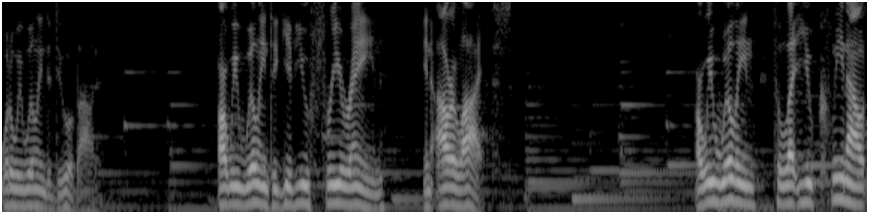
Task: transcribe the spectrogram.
What are we willing to do about it? Are we willing to give you free reign in our lives? Are we willing to let you clean out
